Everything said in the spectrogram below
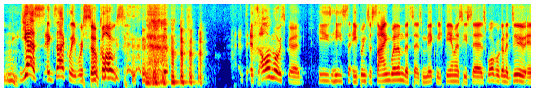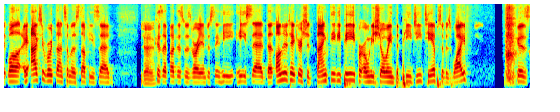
mm. yes, exactly. We're so close. it's almost good. He's he's he brings a sign with him that says "Make me famous." He says, "What we're gonna do." It, well, I actually wrote down some of the stuff he said yeah. yeah. because I thought this was very interesting. He he said that Undertaker should thank DDP for only showing the PG tapes of his wife because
